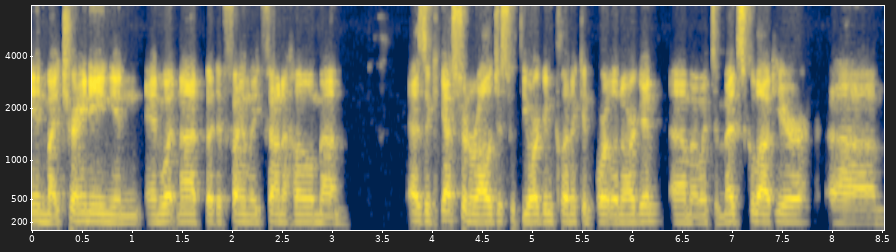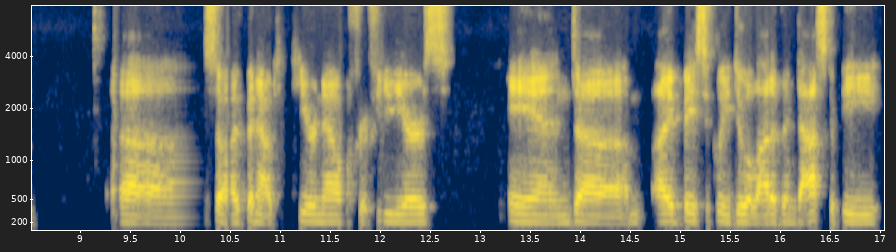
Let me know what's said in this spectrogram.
in my training and and whatnot, but have finally found a home um, as a gastroenterologist with the Oregon Clinic in Portland, Oregon. Um, I went to med school out here. Um, uh, so I've been out here now for a few years. And um, I basically do a lot of endoscopy,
